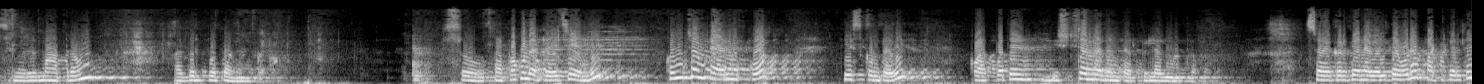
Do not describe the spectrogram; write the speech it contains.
స్మెల్ మాత్రం అదిరిపోతాను ఇంకా. సో తప్పకుండా ట్రై చేయండి. కొంచెం టైం ఎక్కువ తీసుకుంటుంది. కాకపోతే ఇష్టంగా తింటారు పిల్లలు మాత్రం. సో ఎక్కడికైనా వెళ్తే కూడా పట్టుకెళ్తే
